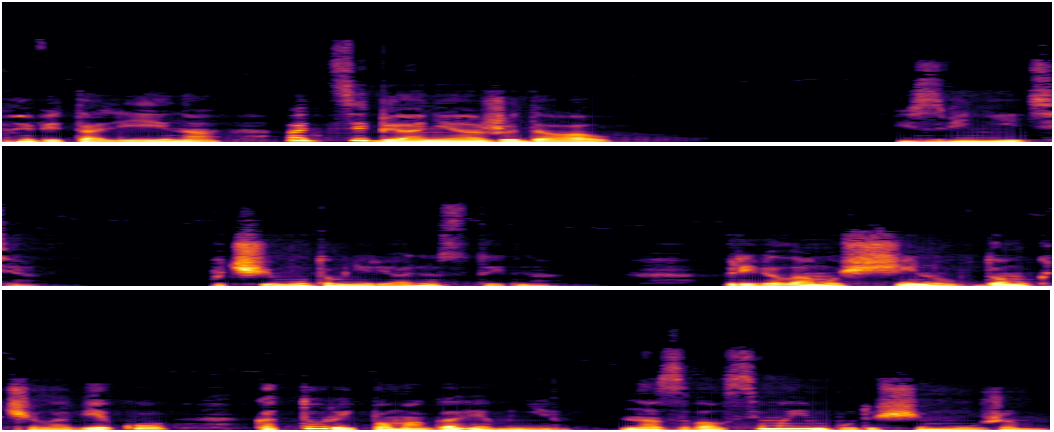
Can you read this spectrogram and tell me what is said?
Виталина, от тебя не ожидал. Извините. Почему-то мне реально стыдно. Привела мужчину в дом к человеку, который, помогая мне, назвался моим будущим мужем.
